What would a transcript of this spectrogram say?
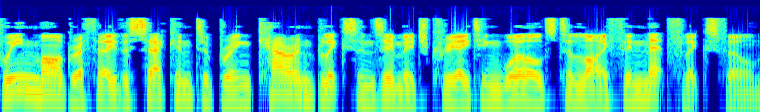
Queen Margrethe II to bring Karen Blixen's image creating worlds to life in Netflix film.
